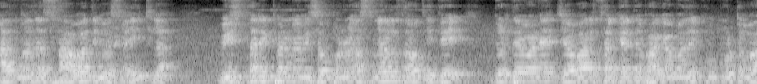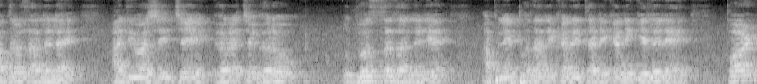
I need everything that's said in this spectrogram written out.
आज माझा सहावा दिवस आहे इथला. वीस तारीखपर्यंत आम्ही संपूर्ण असणारच आहोत इथे. दुर्दैवाने जव्हारसारख्या त्या भागामध्ये खूप मोठं वादळ झालेलं आहे. आदिवासींचे घराचे घरं उद्ध्वस्त झालेले आहेत. आपले पदाधिकारी त्या ठिकाणी गेलेले आहेत. पण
